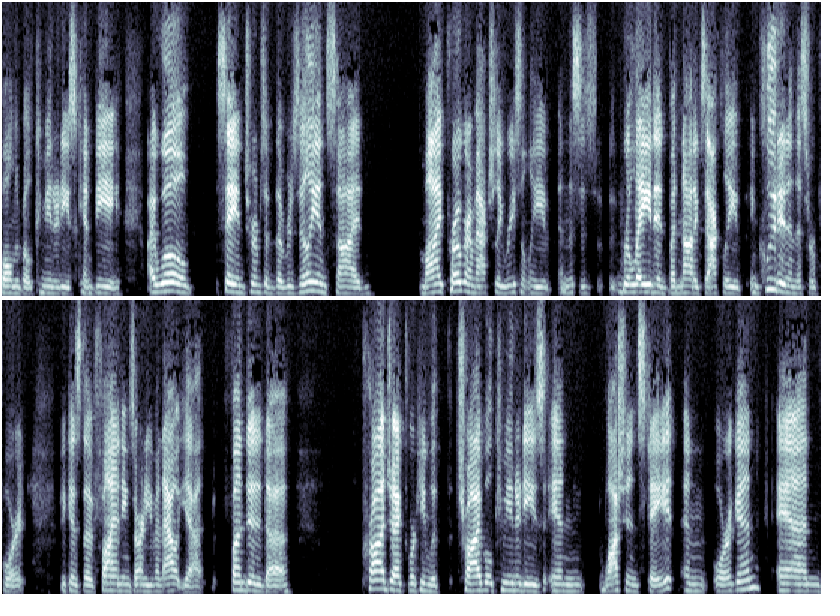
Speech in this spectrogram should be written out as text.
vulnerable communities can be. I will say, in terms of the resilience side, my program actually recently, and this is related but not exactly included in this report, because the findings aren't even out yet, funded a project working with tribal communities in Washington State and Oregon. And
